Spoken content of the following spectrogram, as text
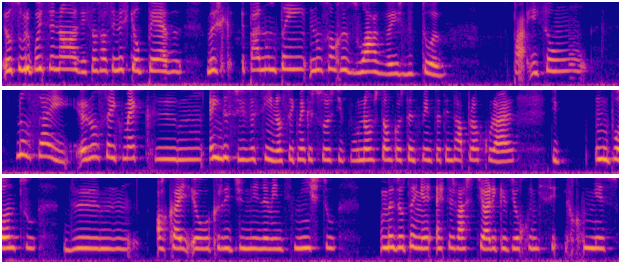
ele sobrepõe-se a nós e são só cenas que ele pede, mas que epá, não, tem, não são razoáveis de todo. Pá, e são. Não sei, eu não sei como é que hum, ainda se vive assim, não sei como é que as pessoas tipo, não estão constantemente a tentar procurar tipo, um ponto de hum, ok, eu acredito genuinamente nisto, mas eu tenho estas bases teóricas e eu reconheço, reconheço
